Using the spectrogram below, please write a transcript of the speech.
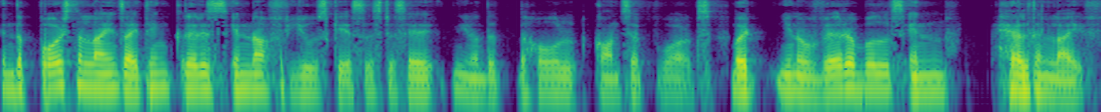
in the personal lines i think there is enough use cases to say you know the, the whole concept works but you know wearables in health and life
